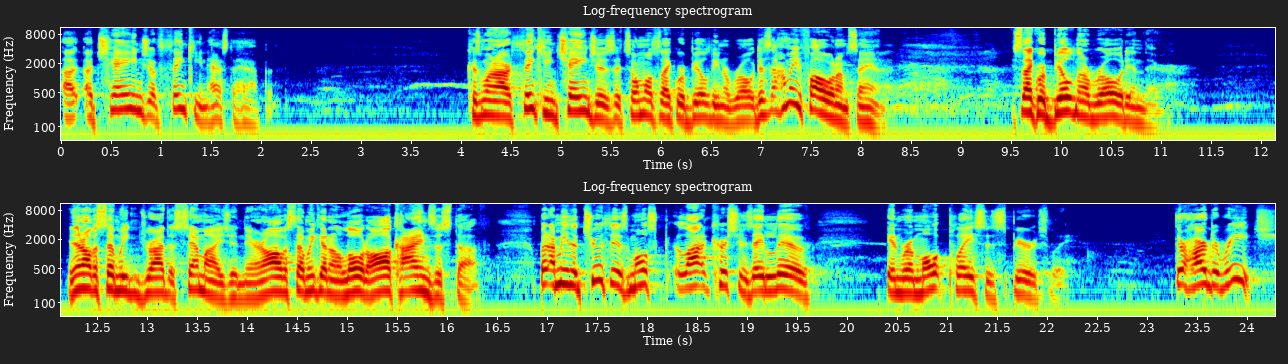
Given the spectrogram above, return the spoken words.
a, a change of thinking has to happen. Because when our thinking changes, it's almost like we're building a road. Does, how many follow what I'm saying? It's like we're building a road in there. And then all of a sudden we can drive the semis in there, and all of a sudden we can unload all kinds of stuff. But I mean, the truth is, most a lot of Christians they live in remote places spiritually. They're hard to reach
